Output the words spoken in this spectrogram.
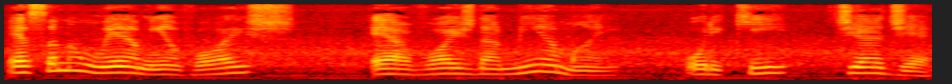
Essa não é a minha voz, é a voz da minha mãe, Oriki Diadé.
